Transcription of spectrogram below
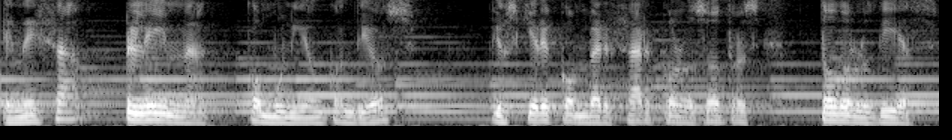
en esa plena comunión con Dios, Dios quiere conversar con nosotros todos los días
